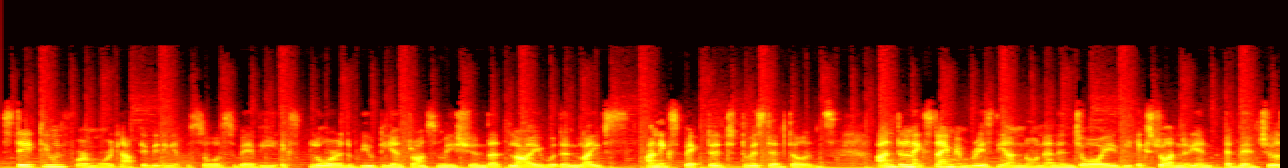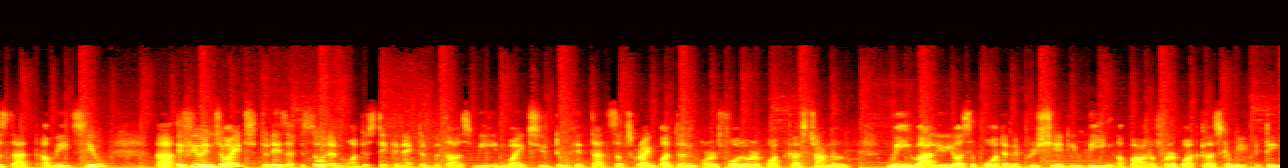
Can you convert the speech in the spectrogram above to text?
Stay tuned for more captivating episodes where we explore the beauty and transformation that lie within life's unexpected twists and turns. Until next time, embrace the unknown and enjoy the extraordinary adventures that awaits you. Uh, if you enjoyed today's episode and want to stay connected with us, we invite you to hit that subscribe button or follow our podcast channel. We value your support and appreciate you being a part of our podcast community.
